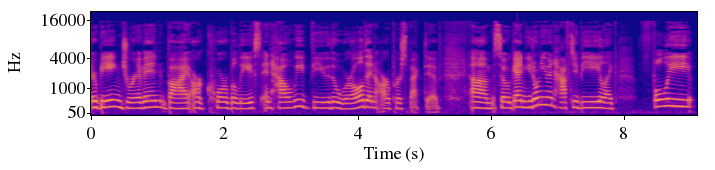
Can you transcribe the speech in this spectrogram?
They're being driven by our core beliefs and how we view the world and our perspective. Um, so, again, you don't even have to be like fully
